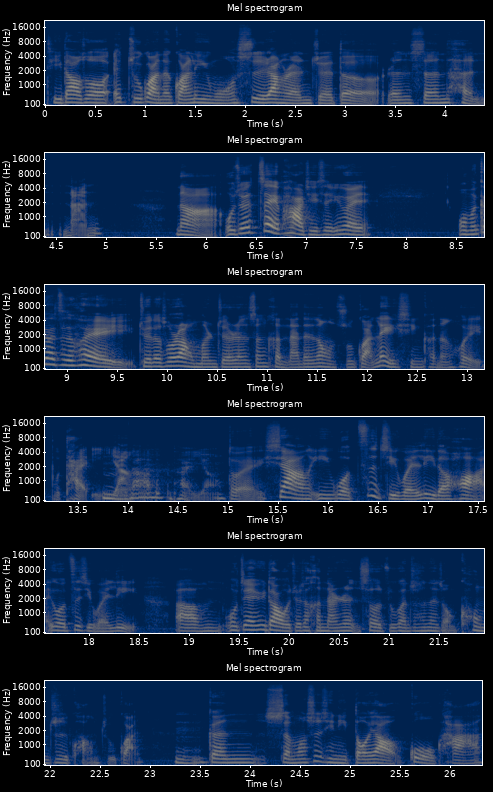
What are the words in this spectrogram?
提到说，哎，主管的管理模式让人觉得人生很难。那我觉得这一 part 其实，因为我们各自会觉得说，让我们觉得人生很难的那种主管类型，可能会不太一样。大家都不太一样。对，像以我自己为例的话，以我自己为例，嗯，我之前遇到我觉得很难忍受的主管，就是那种控制狂主管。嗯，跟什么事情你都要过他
